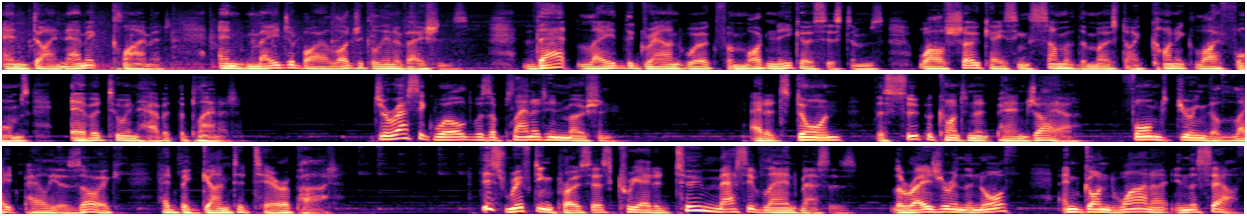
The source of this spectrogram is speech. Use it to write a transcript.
and dynamic climate, and major biological innovations. That laid the groundwork for modern ecosystems while showcasing some of the most iconic life forms ever to inhabit the planet. Jurassic World was a planet in motion. At its dawn, the supercontinent Pangaea, formed during the late Paleozoic, had begun to tear apart. This rifting process created two massive landmasses, Laurasia in the north and Gondwana in the south.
